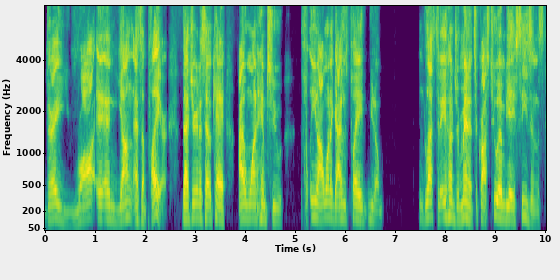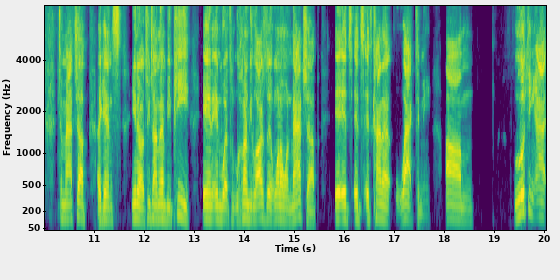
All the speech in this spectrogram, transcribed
very raw and young as a player. That you're going to say, okay, I want him to, you know, I want a guy who's played, you know, less than 800 minutes across two NBA seasons to match up against you know a two-time MVP in in what's going to be largely a one-on-one matchup. It's it's it's kind of whack to me. Um, looking at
